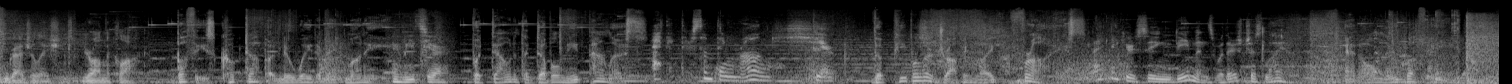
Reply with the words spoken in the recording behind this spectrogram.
Congratulations, you're on the clock. Buffy's cooked up a new way to make money. Your meat's here. But down at the Doublemeat Palace, I think there's something wrong here. the people are dropping like fries. I think you're seeing demons where there's just life. And all new Buffy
